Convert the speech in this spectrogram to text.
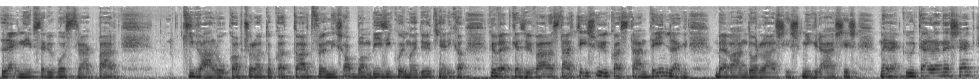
legnépszerűbb osztrák párt kiváló kapcsolatokat tart fönn, és abban bízik, hogy majd ők nyerik a következő választást, és ők aztán tényleg bevándorlás és migráns és menekült ellenesek,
